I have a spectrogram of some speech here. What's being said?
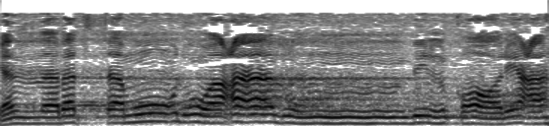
كذبت ثمود وعاد بالقارعة.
